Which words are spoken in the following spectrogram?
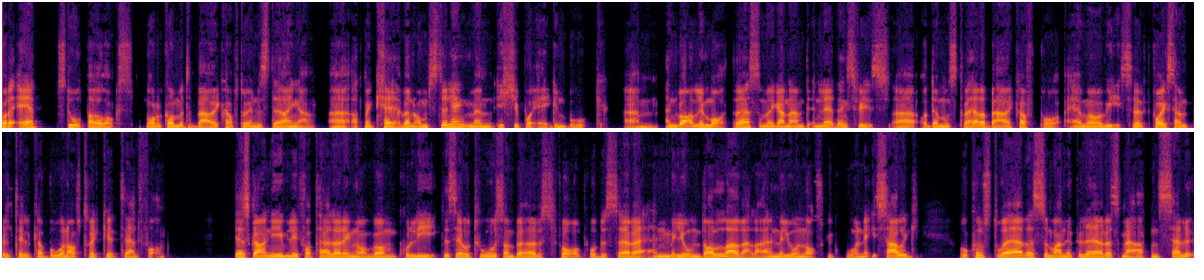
For det er et stort paradoks når det kommer til bærekraft og investeringer, eh, at vi krever en omstilling, men ikke på egen bok. En vanlig måte, som jeg har nevnt innledningsvis, eh, å demonstrere bærekraft på, er med å vise f.eks. til karbonavtrykket til et fond. Det skal angivelig fortelle deg noe om hvor lite CO2 som behøves for å produsere en million dollar eller en million norske kroner i salg, og konstrueres og manipuleres med at en selger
